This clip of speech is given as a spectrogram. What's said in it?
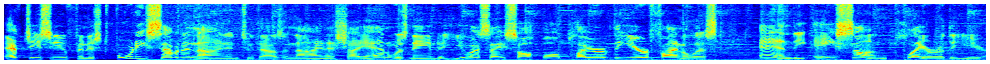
FGCU finished 47 9 in 2009 as Cheyenne was named a USA Softball Player of the Year finalist and the ASUN Player of the Year.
